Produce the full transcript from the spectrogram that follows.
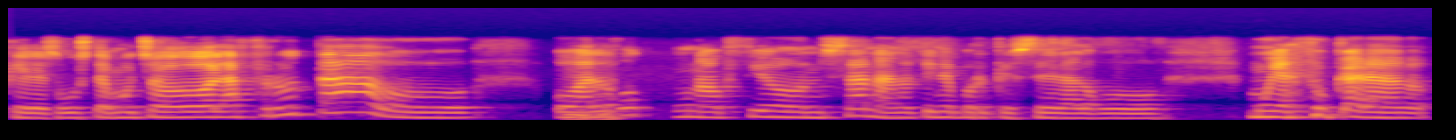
que les guste mucho la fruta o o algo, una opción sana, no tiene por qué ser algo muy azucarado.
